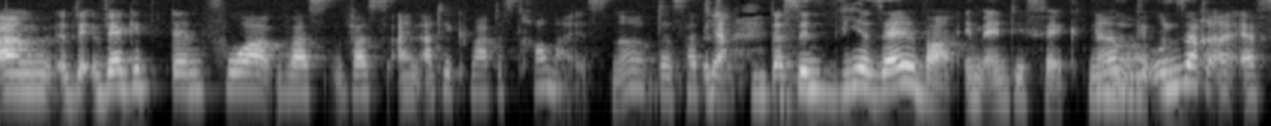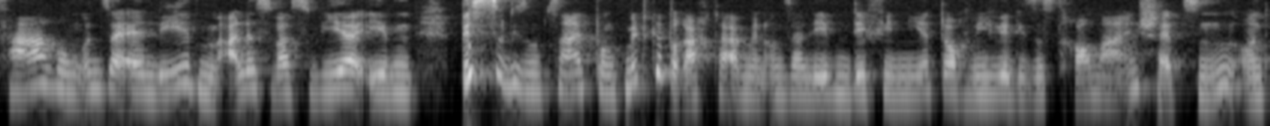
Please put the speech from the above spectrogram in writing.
Ähm, wer, wer gibt denn vor, was, was ein adäquates Trauma ist? Ne? Das hat ja, das sind wir selber im Endeffekt. Ne? Genau. Unsere Erfahrung, unser Erleben, alles, was wir eben bis zu diesem Zeitpunkt mitgebracht haben in unser Leben, definiert doch, wie wir dieses Trauma einschätzen. Und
